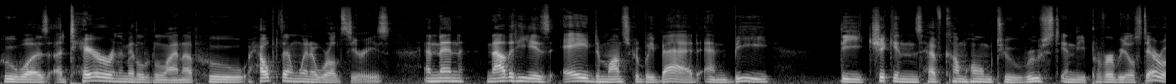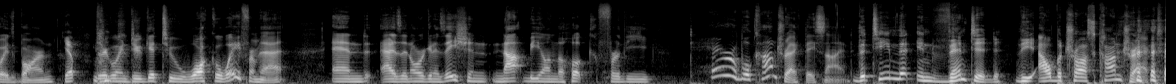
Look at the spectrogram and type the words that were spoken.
who was a terror in the middle of the lineup, who helped them win a World Series. And then now that he is A, demonstrably bad, and B, the chickens have come home to roost in the proverbial steroids barn. Yep. They're going to get to walk away from that and, as an organization, not be on the hook for the terrible contract they signed. the team that invented the albatross contract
